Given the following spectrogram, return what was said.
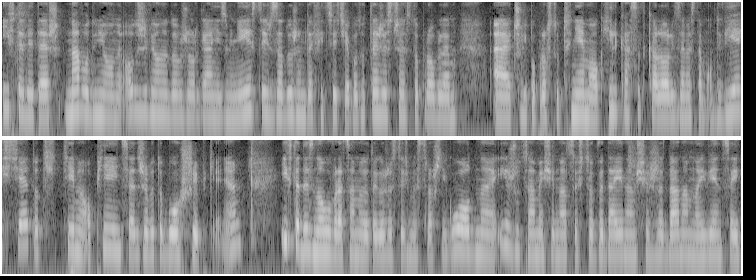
i wtedy też nawodniony, odżywiony dobrze organizm, nie jesteś w za dużym deficycie, bo to też jest często problem, e, czyli po prostu tniemy o kilkaset kalorii zamiast tam o 200, to tniemy o 500, żeby to było szybkie, nie? I wtedy znowu wracamy do tego, że jesteśmy strasznie głodne i rzucamy się na coś, co wydaje nam się, że da nam najwięcej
